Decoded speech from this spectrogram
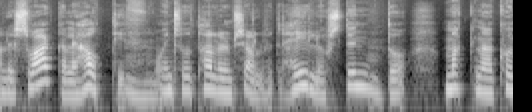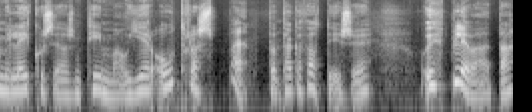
alveg svakaleg háttíð Mhm. og eins og þú talar um sjálf, þetta er heilög stund og magna að koma í leikusið á þessum tíma og ég er ótrúlega spennt að taka þátt í þessu og upplifa þetta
